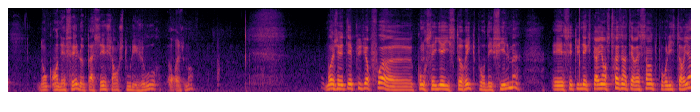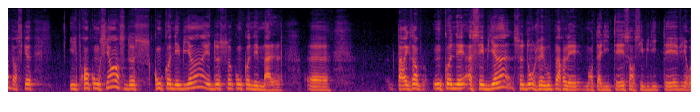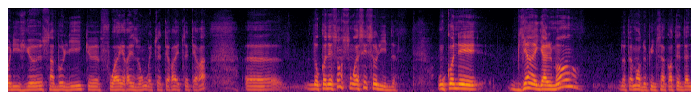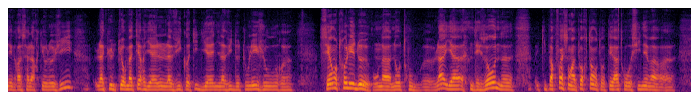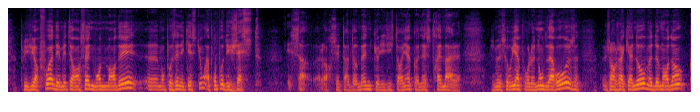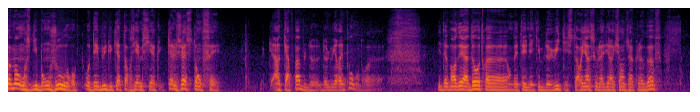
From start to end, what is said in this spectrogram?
Donc en effet, le passé change tous les jours, heureusement. Moi, j'ai été plusieurs fois euh, conseiller historique pour des films, et c'est une expérience très intéressante pour l'historien parce qu'il prend conscience de ce qu'on connaît bien et de ce qu'on connaît mal. Euh, par exemple, on connaît assez bien ce dont je vais vous parler mentalité, sensibilité, vie religieuse, symbolique, euh, foi et raison, etc. etc. nos connaissances sont assez solides. On connaît bien également, notamment depuis une cinquantaine d'années grâce à l'archéologie, la culture matérielle, la vie quotidienne, la vie de tous les jours. C'est entre les deux qu'on a nos trous. Euh, là, il y a des zones euh, qui parfois sont importantes au théâtre ou au cinéma. Euh, plusieurs fois, des metteurs en scène m'ont demandé, m'ont posé des questions à propos des gestes. Et ça, alors c'est un domaine que les historiens connaissent très mal. Je me souviens pour le nom de la rose, Jean-Jacques Hano me demandant comment on se dit bonjour au, début du XIVe siècle, quel geste on fait? Incapable de, lui répondre. Il demandait à d'autres, euh, on était une équipe de huit historiens sous la direction de Jacques Le Goff,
